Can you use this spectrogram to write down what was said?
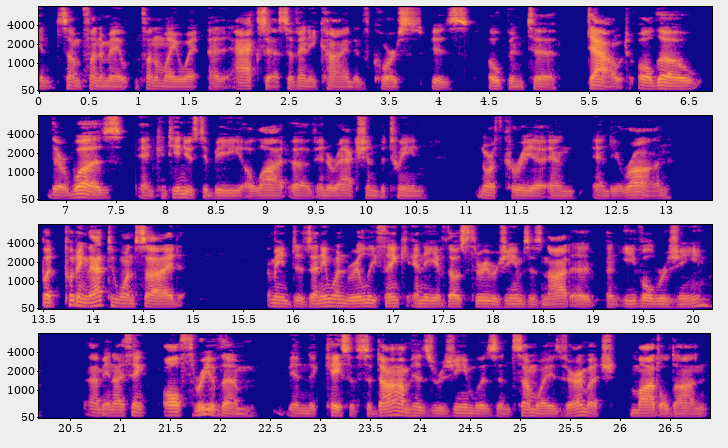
in some fundamental fundamental way an axis of any kind, of course, is open to doubt. Although there was and continues to be a lot of interaction between North Korea and and Iran. But putting that to one side, I mean, does anyone really think any of those three regimes is not a, an evil regime? I mean, I think all three of them, in the case of Saddam, his regime was in some ways very much modeled on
